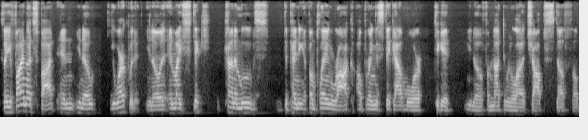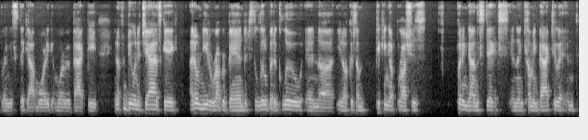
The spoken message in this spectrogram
So you find that spot and you know you work with it, you know, and, my stick kind of moves depending if I'm playing rock, I'll bring the stick out more to get you know, if I'm not doing a lot of chop stuff, I'll bring the stick out more to get more of a backbeat. And if I'm doing a jazz gig, I don't need a rubber band. It's a little bit of glue, and uh, you know, because I'm picking up brushes, putting down the sticks, and then coming back to it, and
